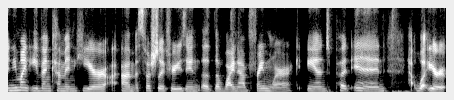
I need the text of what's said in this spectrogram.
And you might even come in here, um, especially if you're using the, the YNAB framework, and put in what your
